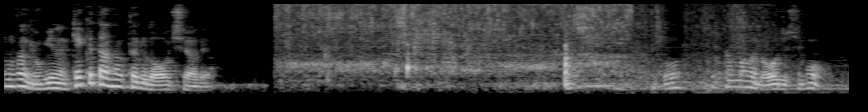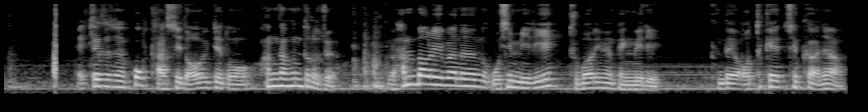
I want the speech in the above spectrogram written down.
항상 여기는 깨끗한 상태로 넣어주셔야 돼요. 그리고 세탁망을 넣어주시고 액체 세제는 꼭 다시 넣을 때도 항상 흔들어줘요. 그리고 한 벌이면은 50ml 두 벌이면 100ml 근데 어떻게 체크하냐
